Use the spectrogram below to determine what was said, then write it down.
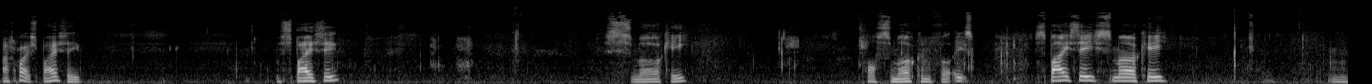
That's quite spicy. Spicy. Smoky. Or smoking for it's spicy, smoky. Mm.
